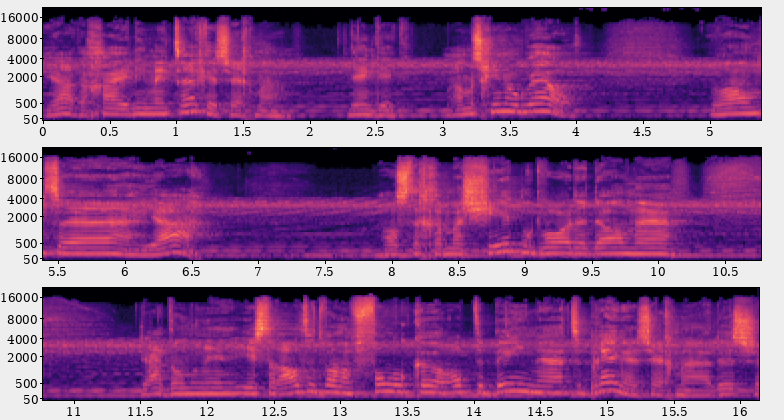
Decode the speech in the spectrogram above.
ja, daar ga je niet mee trekken, zeg maar. Denk ik. Maar misschien ook wel. Want uh, ja, als er gemarcheerd moet worden, dan, uh, ja, dan is er altijd wel een volk uh, op de been te brengen, zeg maar. Dus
